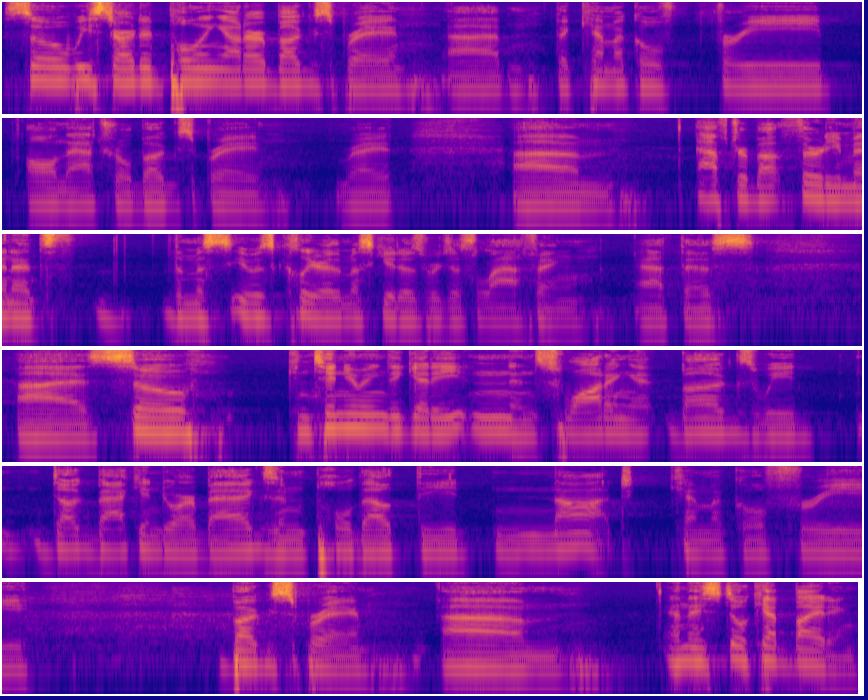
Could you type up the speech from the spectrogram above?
so we started pulling out our bug spray, uh, the chemical free, all natural bug spray, right? Um, after about 30 minutes, the, it was clear the mosquitoes were just laughing at this. Uh, so, continuing to get eaten and swatting at bugs, we dug back into our bags and pulled out the not chemical free bug spray. Um, and they still kept biting.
